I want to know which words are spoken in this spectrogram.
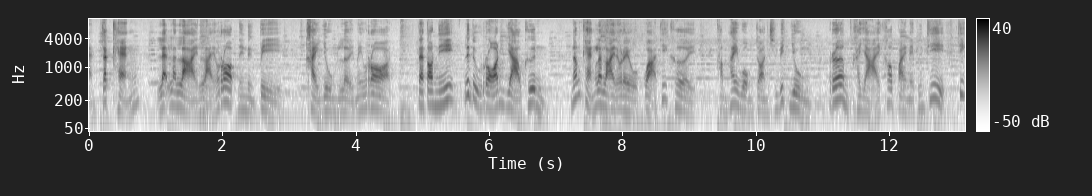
นด์จะแข็งและละลายหลายรอบในหนึ่งปี ไข่ยุงเลยไม่รอด แต่ตอนนี้ฤดูร้อนยาวขึ้น น้ำแข็งละลายเร็วกว่าที่เคยทำให้วงจรชีวิตยุง เริ่มขยายเข้าไปในพื้นที่ที่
